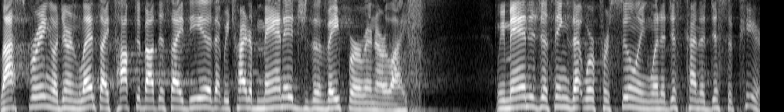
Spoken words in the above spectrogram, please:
Last spring or during Lent, I talked about this idea that we try to manage the vapor in our life. We manage the things that we're pursuing when it just kind of disappears.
